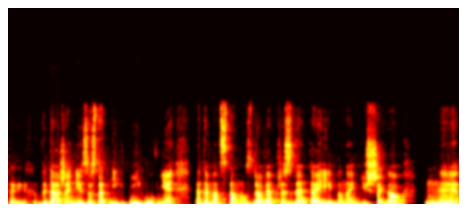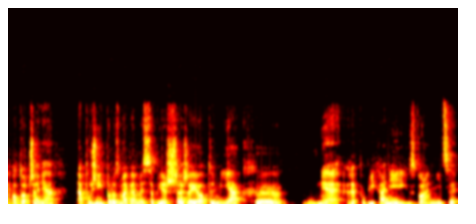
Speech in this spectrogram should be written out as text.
tych wydarzeń z ostatnich dni, głównie na temat stanu zdrowia prezydenta i jego najbliższego otoczenia, a później porozmawiamy sobie szerzej o tym, jak e, głównie republikanie i ich zwolennicy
